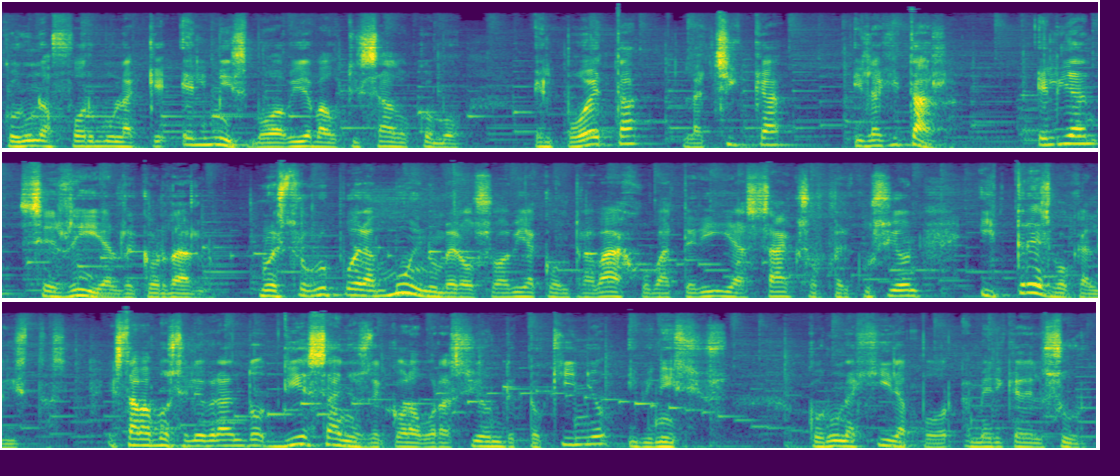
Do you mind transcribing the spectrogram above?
con una fórmula que él mismo había bautizado como el poeta, la chica y la guitarra. Elian se ríe al recordarlo. Nuestro grupo era muy numeroso, había contrabajo, batería, saxo, percusión y tres vocalistas. Estábamos celebrando 10 años de colaboración de Toquiño y Vinicius, con una gira por América del Sur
